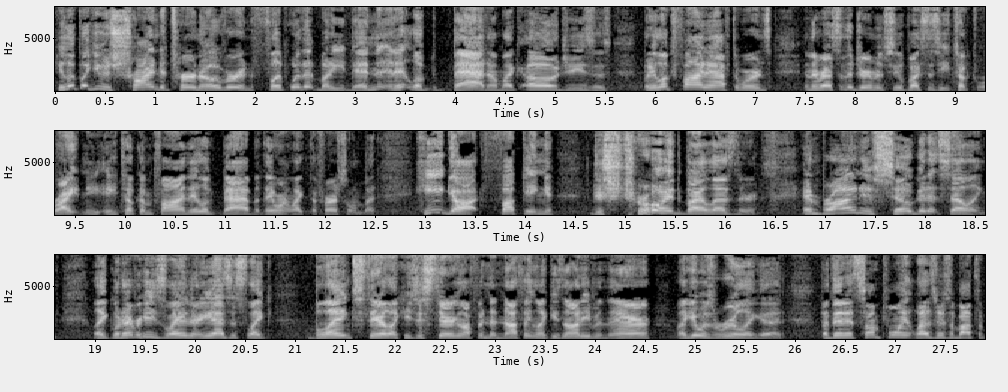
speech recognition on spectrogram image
he looked like he was trying to turn over and flip with it, but he didn't, and it looked bad. I'm like, oh Jesus! But he looked fine afterwards, and the rest of the German suplexes he took right, and he, he took them fine. They looked bad, but they weren't like the first one. But he got fucking destroyed by Lesnar, and Bryan is so good at selling. Like whenever he's laying there, he has this like blank stare, like he's just staring off into nothing, like he's not even there. Like it was really good. But then at some point, Lesnar's about to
